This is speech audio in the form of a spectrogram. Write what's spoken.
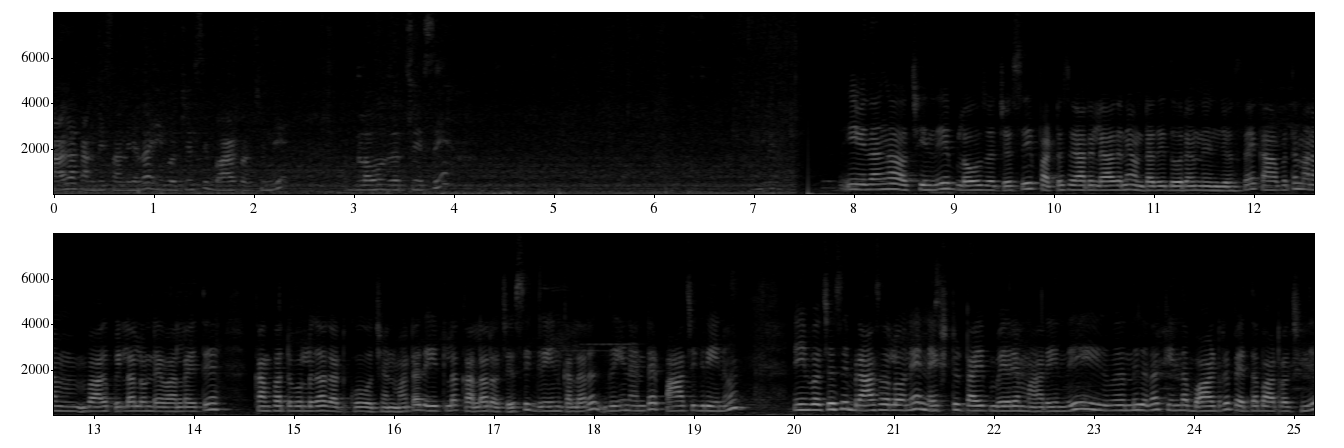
లాగా కనిపిస్తుంది కదా. ఇది వచ్చేసి బాగా వచ్చింది. బ్లౌజ్ వచ్చేసి ఈ విధంగా వచ్చింది. బ్లౌజ్ వచ్చేసి పట్టు శారీ లాగానే ఉంటుంది దూరం నుంచి చూస్తే. కాకపోతే మనం బాగా పిల్లలు ఉండే వాళ్ళైతే కంఫర్టబుల్గా కట్టుకోవచ్చు అనమాట అది ఇట్లా కలర్ వచ్చేసి గ్రీన్ కలర్. గ్రీన్ అంటే పాచి గ్రీను. ఇవి వచ్చేసి బ్రాసోలోనే నెక్స్ట్ టైప్ వేరే మారింది. ఉంది కదా కింద బార్డర్ పెద్ద బార్డర్ వచ్చింది.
